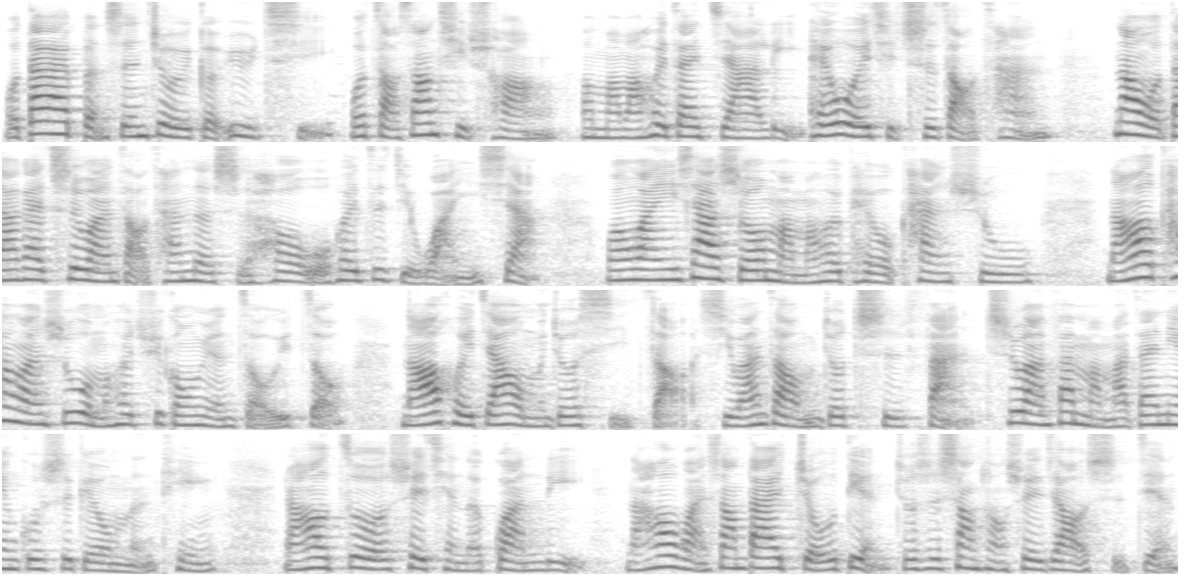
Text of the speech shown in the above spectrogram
我大概本身就有一个预期，我早上起床，呃，妈妈会在家里陪我一起吃早餐，那我大概吃完早餐的时候，我会自己玩一下，玩完一下的时候，妈妈会陪我看书，然后看完书我们会去公园走一走。然后回家我们就洗澡，洗完澡我们就吃饭，吃完饭妈妈再念故事给我们听，然后做睡前的惯例，然后晚上大概九点就是上床睡觉的时间，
